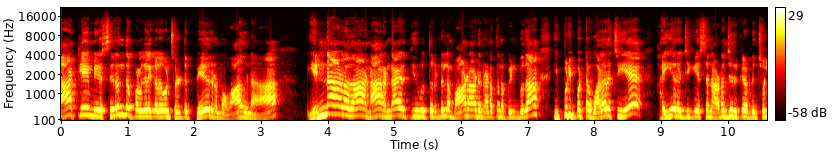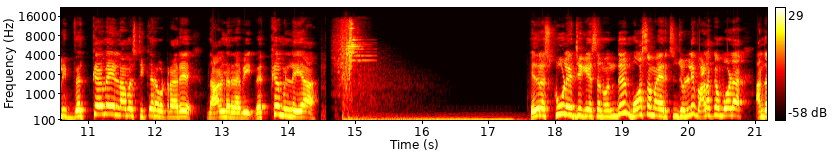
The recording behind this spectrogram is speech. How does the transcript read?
நாட்டிலேயே மிக சிறந்த பல்கலைக்கழகம்னு சொல்லிட்டு பேர் நம்ம வாங்கினா என்னால் தான் நான் ரெண்டாயிரத்தி இருபத்தி ரெண்டுல மாநாடு நடத்தின பின்பு தான் இப்படிப்பட்ட வளர்ச்சியே ஹையர் எஜுகேஷன் அடைஞ்சிருக்கு அப்படின்னு சொல்லி வெக்கமே இல்லாம ஸ்டிக்கரை ஒட்டுறாரு இந்த ஆளுநர் ரவி. வெக்கம் இல்லையா இதில் ஸ்கூல் எஜுகேஷன் வந்து மோசமாயிருச்சுன்னு சொல்லி வழக்கம் போல் அந்த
